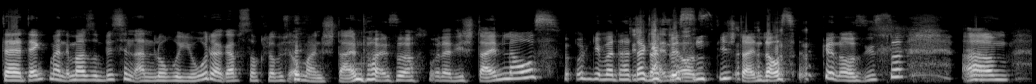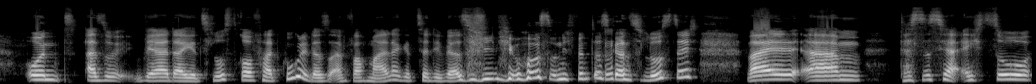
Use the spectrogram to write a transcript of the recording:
Da denkt man immer so ein bisschen an Loriot, da gab es doch, glaube ich, auch mal einen Steinbeißer. Oder die Steinlaus. Irgendjemand hat Die da Steinlaus. gebissen. Die Steinlaus. genau, siehst du. Ähm, und also wer da jetzt Lust drauf hat, googelt das einfach mal. Da gibt's ja diverse Videos und ich finde das ganz lustig, weil ähm, das ist ja echt so,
